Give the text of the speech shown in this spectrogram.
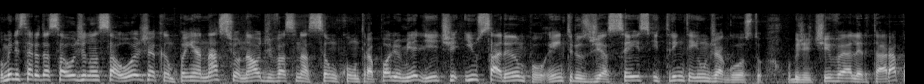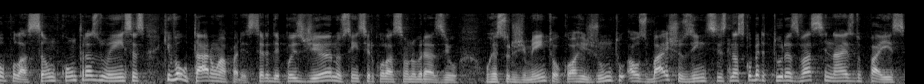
O Ministério da Saúde lança hoje a campanha nacional de vacinação contra a poliomielite e o sarampo entre os dias 6 e 31 de agosto. O objetivo é alertar a população contra as doenças que voltaram a aparecer depois de anos sem circulação no Brasil. O ressurgimento ocorre junto aos baixos índices nas coberturas vacinais do país.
